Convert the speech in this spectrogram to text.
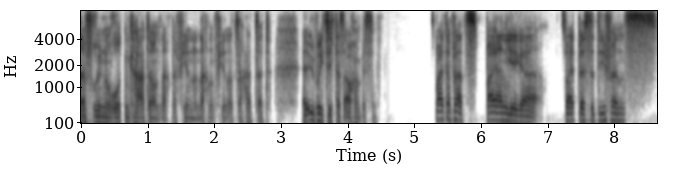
einer frühen roten Karte und nach einer 4 nach einem 4 zur Halbzeit. Erübrigt sich das auch ein bisschen. Zweiter Platz, Bayern Jäger zweitbeste Defense.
